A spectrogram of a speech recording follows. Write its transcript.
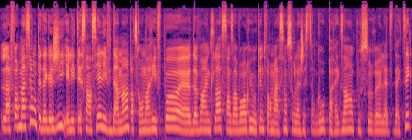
la formation en pédagogie, elle est essentielle, évidemment, parce qu'on n'arrive pas euh, devant une classe sans avoir eu aucune formation sur la gestion de groupe, par exemple, ou sur euh, la didactique.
